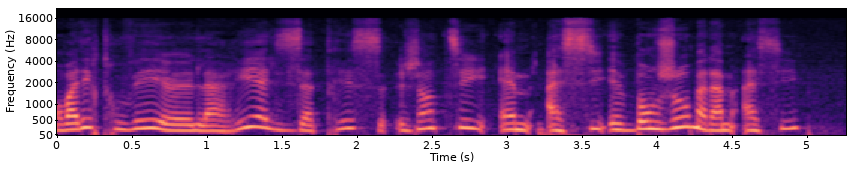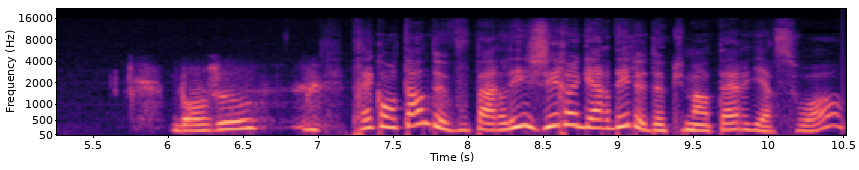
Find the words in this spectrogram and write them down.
On va aller retrouver euh, la réalisatrice Gentille M. Assis. bonjour, Madame Assis. Bonjour. Très contente de vous parler. J'ai regardé le documentaire hier soir.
